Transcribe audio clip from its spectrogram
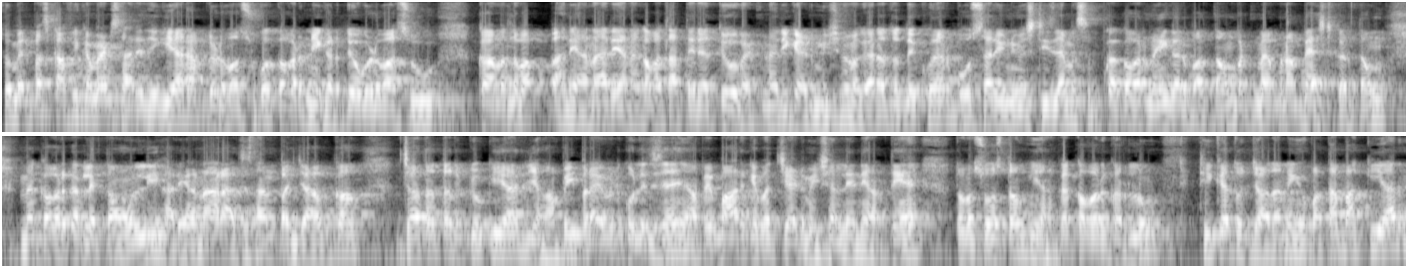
तो मेरे पास काफ़ी कमेंट्स आ रहे थे कि यार आप गढ़वासू का कवर नहीं करते हो। गढ़वासू का मतलब आप हरियाणा हरियाणा का बताते रहते हो वेटनरी का एडमिशन वगैरह। तो देखो यार, बहुत सारी यूनिवर्सिटीज है, मैं सबका कवर नहीं कर पाता हूँ बट मैं अपना बेस्ट करता हूँ। मैं कवर कर लेता हूँ ओनली हरियाणा, राजस्थान, पंजाब का। ज़्यादातर क्योंकि यार यहाँ पे ही प्राइवेट कॉलेज हैं, यहाँ पे बाहर के बच्चे एडमिशन लेने आते हैं। तो मैं सोचता हूँ कि यहाँ का कवर कर लूँ। ठीक है तो ज़्यादा नहीं हो पाता। बाकी यार,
